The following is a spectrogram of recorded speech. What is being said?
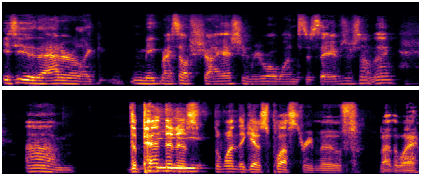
It's either that or like make myself shyish and reroll ones to saves or something. Um, The pendant The- is the one that gives plus three move, by the way.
